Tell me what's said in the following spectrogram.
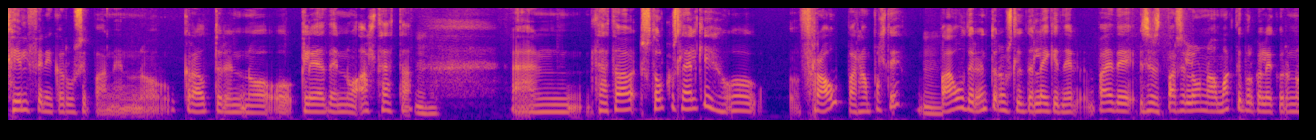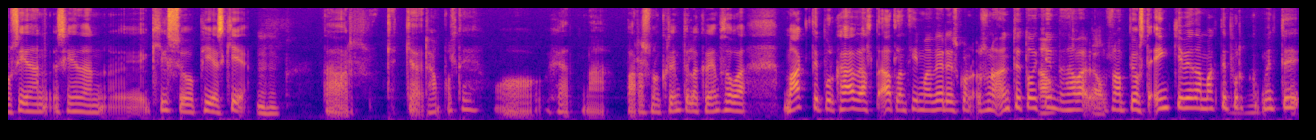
tilfinningar úr síðbaninn og gráturinn og, og gleðinn og allt þetta. En þetta var stórkoslega helgi og frábær handbólti, mm. báðir undanúslutarleikinnir, bæði sérst, Barcelona og Magdeburgarleikurinn og síðan, síðan Kilsu og PSG. Mm -hmm. Það var geggjaður handbólti og hérna bara svona krymdulega krem þó að Magdeburg hafi all, allan tíma verið sko, svona öndudókinn, það var já. svona bjóst engi við að Magdeburg -hmm. myndi,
